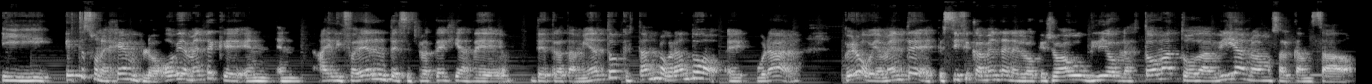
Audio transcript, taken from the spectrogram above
Y este es un ejemplo. Obviamente que hay diferentes estrategias de, de, tratamiento que están logrando curar. Pero obviamente, específicamente en lo que yo hago, glioblastoma, todavía no hemos alcanzado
